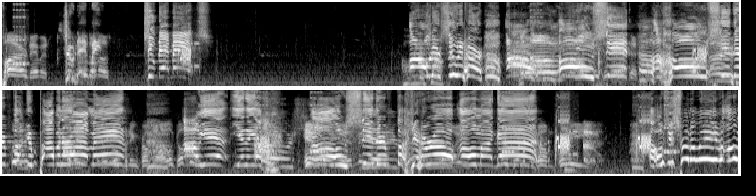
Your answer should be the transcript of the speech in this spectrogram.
Fire, damn it. Shoot that bitch! Shoot that bitch! Oh, they're shooting her! Oh, oh, shit! Oh shit! They're fucking popping her up, man! Oh yeah, yeah they are. Oh shit! They're fucking her up! Oh my god! Oh, she's trying to leave! Oh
